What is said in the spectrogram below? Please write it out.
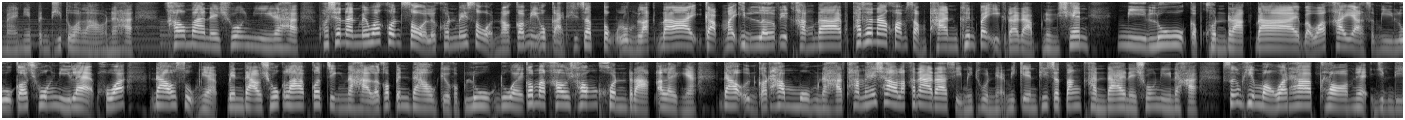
ไหมเนี่ยเป็นที่ตัวเรานะคะ เข้ามาในช่วงนี้นะคะ เพราะฉะนั้นไม่ว่าคนโสดหรือคนไม่โสดเนาะก็มีโอกาสที่จะตกหลุมรักได้ กลับมาอินเลิฟอีกครั้งได้ พัฒนาความสัมพันธ์ขึ้นไปอีกระดับหนึ่งเช่น มีลูกกับคนรักได้ แบบว่าใครอยากจะมีลูกก็ช่วงนี้แหละ เพราะว่าดาวศุกร์เนี่ยเป็นดาวโชคลาภก็จริงนะคะ แล้วก็เป็นดาวเกี่ยวกับลูกด้วย ก็มาเข้าช่องคนรักอะไรเงี้ยดาวอื่นก็ทำมุมนะคะทำให้ชาวลัคนาราศีมิถุนเนี่ยมีเกณฑ์ที่จะตั้งครรภ์ได้ในช่วงนี้นะคะ ซึ่งพิมมองว่าถ้าพร้อมเนี่ยยินดี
